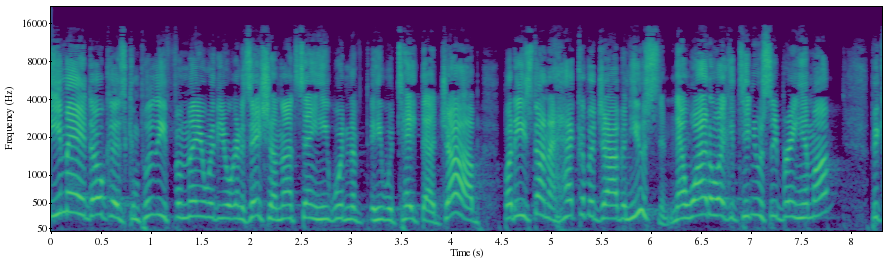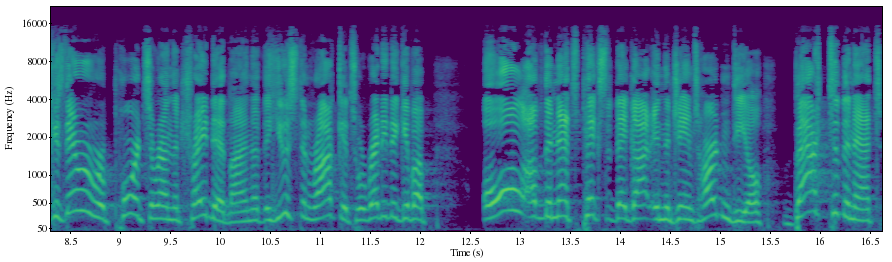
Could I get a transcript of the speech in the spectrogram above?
Ime Udoka is completely familiar with the organization. I'm not saying he wouldn't have, he would take that job, but he's done a heck of a job in Houston. Now, why do I continuously bring him up? Because there were reports around the trade deadline that the Houston Rockets were ready to give up all of the Nets picks that they got in the James Harden deal back to the Nets,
